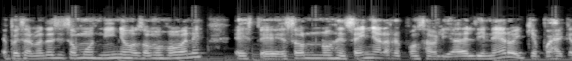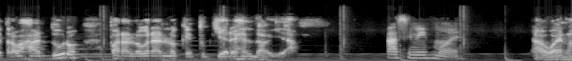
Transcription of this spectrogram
especialmente si somos niños o somos jóvenes. Este, eso nos enseña la responsabilidad del dinero y que pues hay que trabajar duro para lograr lo que tú quieres en la vida. Así mismo es. Ah, bueno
